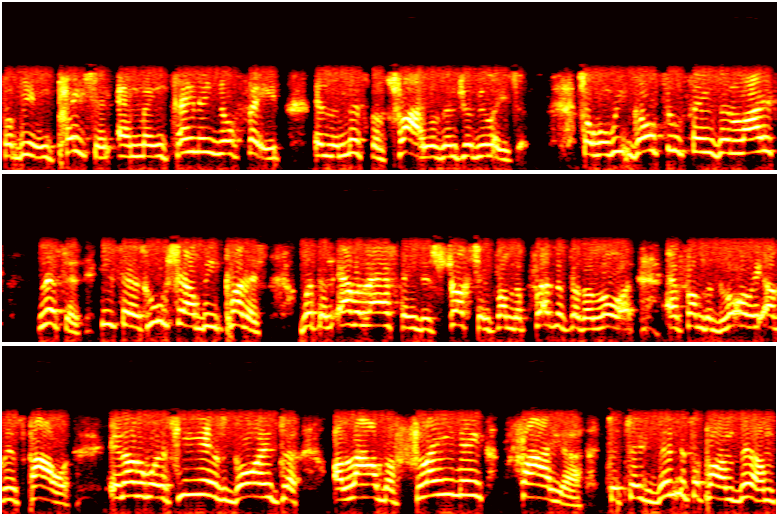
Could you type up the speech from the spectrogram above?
for being patient and maintaining your faith in the midst of trials and tribulations. So when we go through things in life, listen, he says, Who shall be punished with an everlasting destruction from the presence of the Lord and from the glory of his power? In other words, he is going to allow the flaming fire to take vengeance upon them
